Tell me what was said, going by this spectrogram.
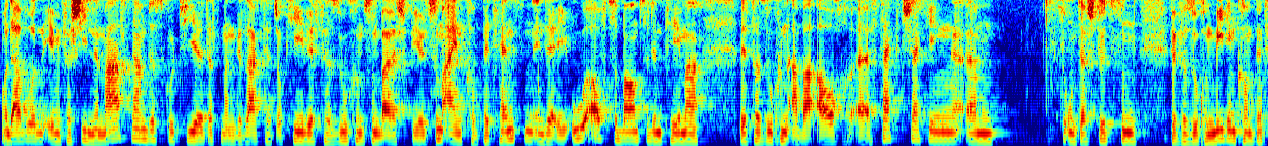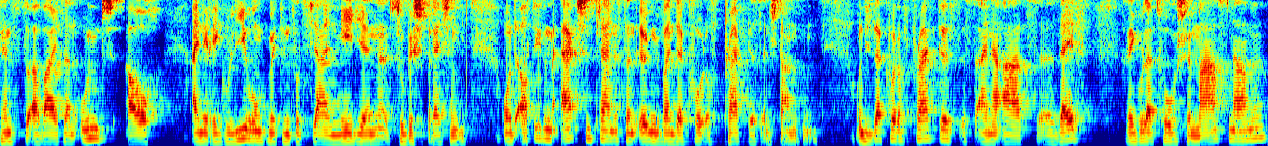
Und da wurden eben verschiedene Maßnahmen diskutiert, dass man gesagt hat, okay, wir versuchen zum Beispiel zum einen Kompetenzen in der EU aufzubauen zu dem Thema. Wir versuchen aber auch äh, Fact-Checking ähm, zu unterstützen. Wir versuchen Medienkompetenz zu erweitern und auch eine Regulierung mit den sozialen Medien äh, zu besprechen. Und aus diesem Actionplan ist dann irgendwann der Code of Practice entstanden. Und dieser Code of Practice ist eine Art äh, selbstregulatorische Maßnahme,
